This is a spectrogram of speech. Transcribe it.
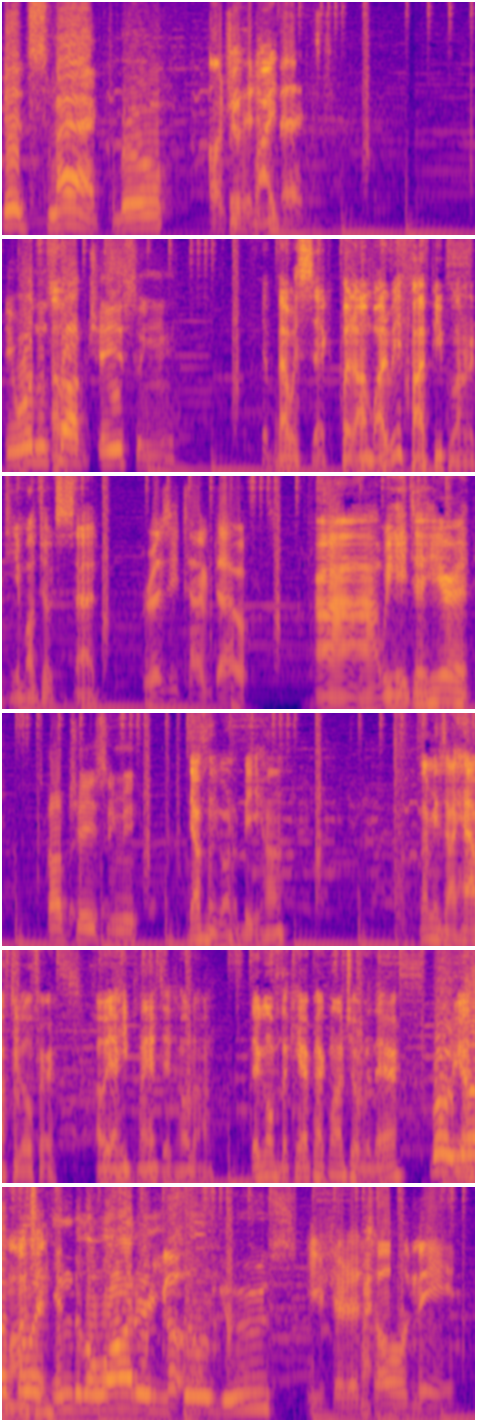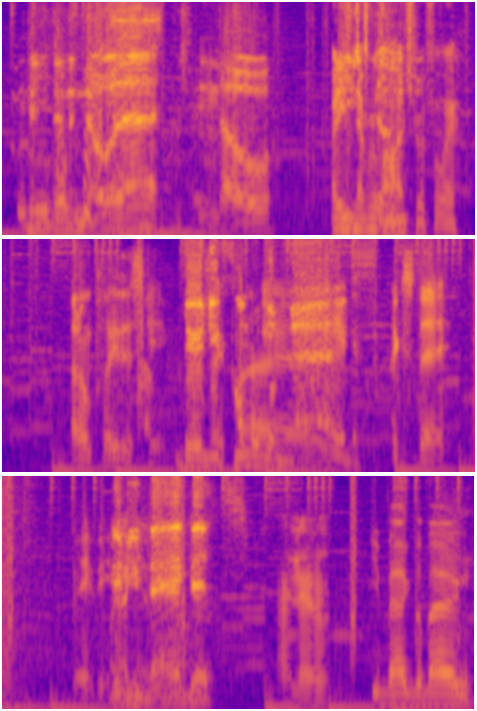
Good smacked, bro. Poncho Wait, why- his. He wouldn't Oh. stop chasing me. Yep, that was sick. But um, why do we have five people on our team? All jokes aside. Resi timed out. Ah, we hate to hear it. Stop chasing me. Definitely going to be, huh? That means I have to go for. Oh yeah, he planted. Hold on. They're going for the care pack launch over there. Bro, You you, guys gotta throw it launching? into the water, you silly goose. You should have told me. You didn't know that? No, But he's You never still- launched before. I don't play this game. Dude, you Like, fumbled the uh, bag. Next day, maybe. Dude, you bagged it. I know. You bagged the bag.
